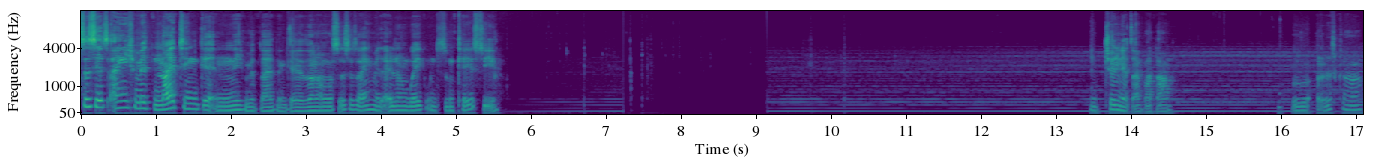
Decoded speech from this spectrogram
Was ist jetzt eigentlich mit Nightingale? Nicht mit Nightingale, sondern was ist jetzt eigentlich mit Alan Wake und diesem Casey? Die chillen jetzt einfach da. Uh, alles klar.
